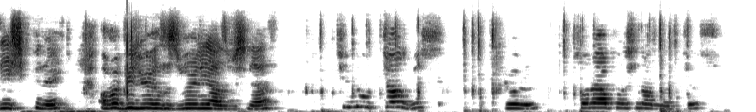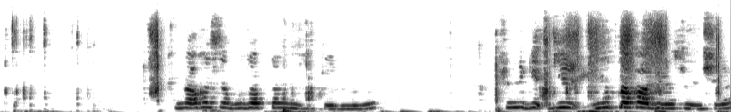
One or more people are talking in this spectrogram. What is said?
Değişik bir renk. Ama bilmiyoruz böyle yazmışlar. Şimdi uçacağız biz. Görün. Sonra yapılışını anlatacağız. Şimdi arkadaşlar uzaktan gözüküyor bunu. Şimdi ge- gir, mutlaka girin suyun içine.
